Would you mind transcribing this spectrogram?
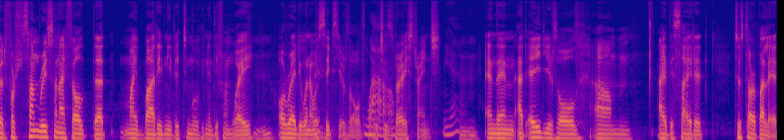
But for some reason, I felt that my body needed to move in a different way already when I was six years old, which is very strange. Yeah. And then at eight years old, um, I decided to start ballet,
